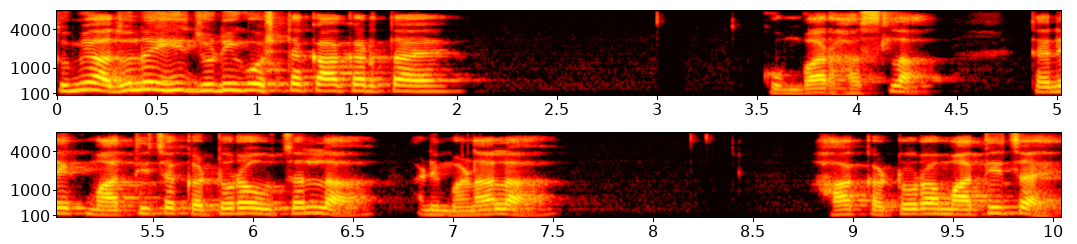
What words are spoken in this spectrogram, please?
तुम्ही अजूनही ही जुनी गोष्ट का करताय? कुंभार हसला. त्याने एक मातीचा कटोरा उचलला आणि म्हणाला हा कटोरा मातीचा आहे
